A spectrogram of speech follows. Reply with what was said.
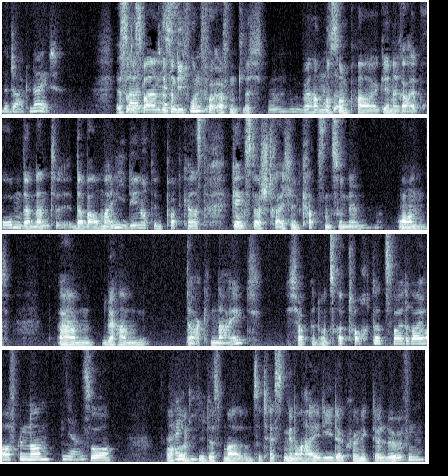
The Dark Knight. Also war das waren, das sind die unveröffentlichten. Wir haben noch so. so ein paar Generalproben. Da nannte, da war auch meine Idee noch, den Podcast Gangster streicheln Katzen zu nennen. Mhm. Und ähm, wir haben Dark Knight. Ich habe mit unserer Tochter zwei, drei aufgenommen. Ja. So auch Heidi. irgendwie das mal, um zu testen. Genau, Heidi, der König der Löwen.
